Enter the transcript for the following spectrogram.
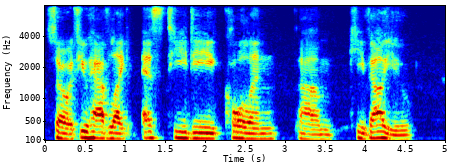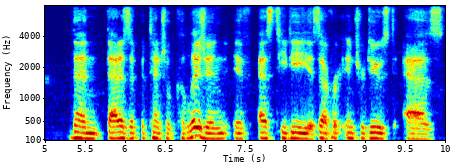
So if you have like std colon um, key value, then that is a potential collision if std is ever introduced as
